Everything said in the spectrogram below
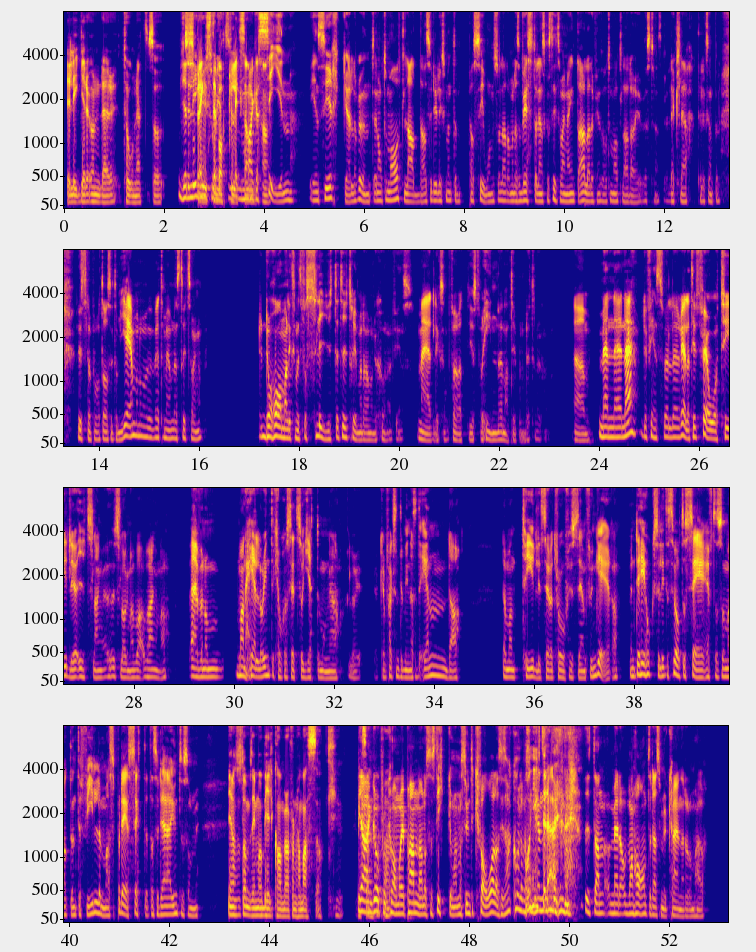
det ligger under tornet så Ja, det sprängs det bort ett liksom. magasin i en cirkel runt en automatladdare. Så det är liksom inte en person som laddar. Men alltså västerländska stridsvagnar, inte alla. Det finns automatladdare i västerländska. Leclerc till exempel. Lyssna på vårt avsnitt om Jemen om man vet mer om den stridsvagnen. Då har man liksom ett förslutet utrymme där ammunitionen finns. Med liksom för att just förhindra den här typen av detonation. Um, men eh, nej, det finns väl relativt få tydliga utslagna, utslagna vagnar. Även om man heller inte kanske sett så jättemånga, eller jag kan faktiskt inte minnas ett enda där man tydligt ser att trofysystem fungerar. Men det är också lite svårt att se eftersom att det inte filmas på det sättet. Alltså det är ju inte som... Det är någon som står med sin mobilkamera från Hamas och... Liksom, ja, en GoPro-kamera i pannan och så sticker man. Man står inte kvar där och säger ah, kolla vad som hände. Utan med, man har inte det som i Ukraina de här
